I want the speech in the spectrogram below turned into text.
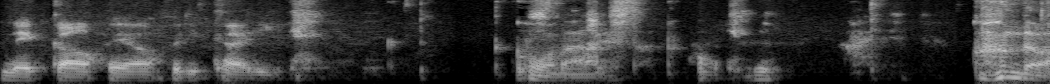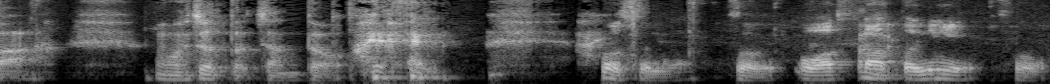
メーカーフェア振り返り。コーナーでした。はい。今度は、もう。ちょっとちゃんと、そう。ですね。そう。終わった後に、そう。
